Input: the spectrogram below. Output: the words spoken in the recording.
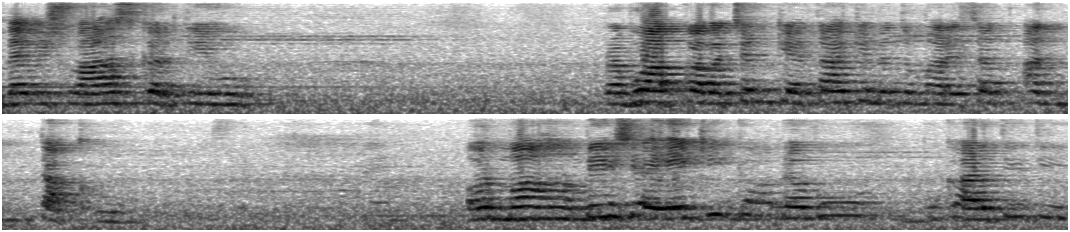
मैं विश्वास करती हूँ। प्रभु आपका वचन कहता है कि मैं तुम्हारे साथ अंत तक हूँ। और माँ हमेशा एक ही गाना वो पुकारती थी,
